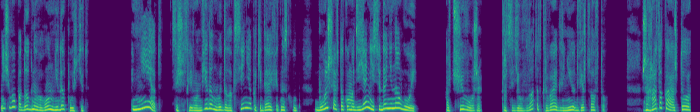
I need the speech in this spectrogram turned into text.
Ничего подобного он не допустит. «Нет!» — со счастливым видом выдала Ксения, покидая фитнес-клуб. «Больше я в таком одеянии сюда не ногой!» «Отчего же?» — процедил Влад, открывая для нее дверцу авто. «Жара такая, что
